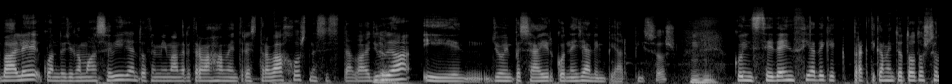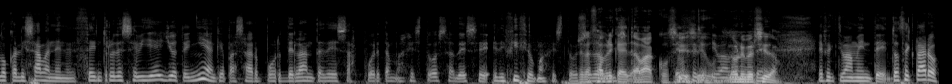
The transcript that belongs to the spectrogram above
¿vale? Cuando llegamos a Sevilla, entonces mi madre trabajaba en tres trabajos, necesitaba ayuda y yo empecé a ir con ella a limpiar pisos coincidencia de que prácticamente todos se localizaban en el centro de Sevilla y yo tenía que pasar por delante de esas puertas majestuosas, de ese edificio majestuoso. De la fábrica de tabaco, Sí, sí, Efectivamente. la universidad. Efectivamente. Entonces, claro,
